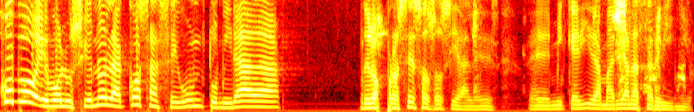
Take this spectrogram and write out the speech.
¿cómo evolucionó la cosa según tu mirada de los procesos sociales, eh, mi querida Mariana Cerviño?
